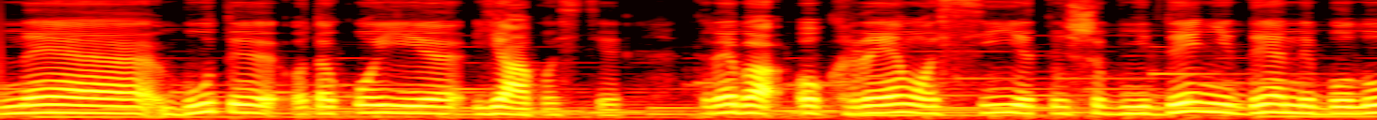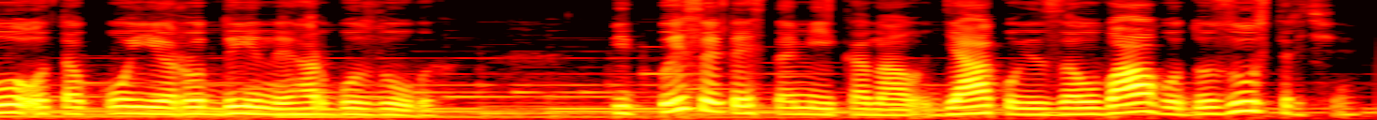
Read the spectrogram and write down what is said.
не бути отакої якості. Треба окремо сіяти, щоб ніде-ніде не було отакої родини гарбузових. Підписуйтесь на мій канал. Дякую за увагу. До зустрічі!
